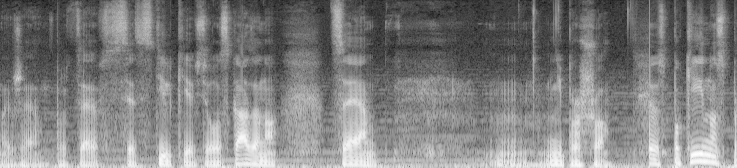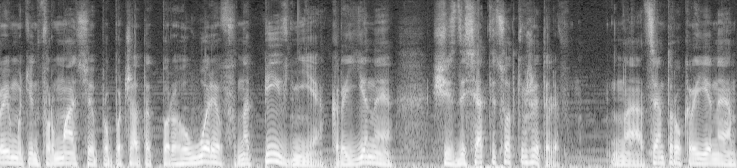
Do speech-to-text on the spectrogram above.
Ми вже про це все стільки всього сказано. Це ні про що. Спокійно сприймуть інформацію про початок переговорів на півдні країни 60% жителів. На центр України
